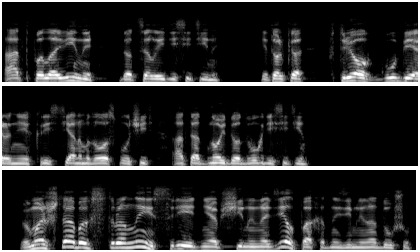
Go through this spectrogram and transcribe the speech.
от половины до целой десятины. И только в трех губерниях крестьянам удалось получить от одной до двух десятин. В масштабах страны средний общинный надел пахотной земли на душу,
